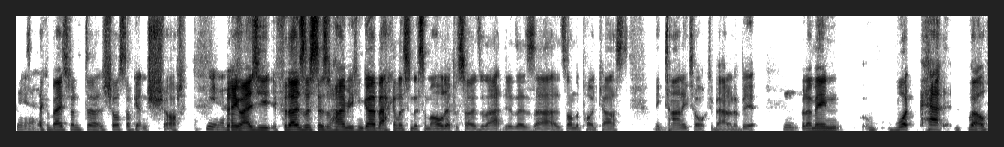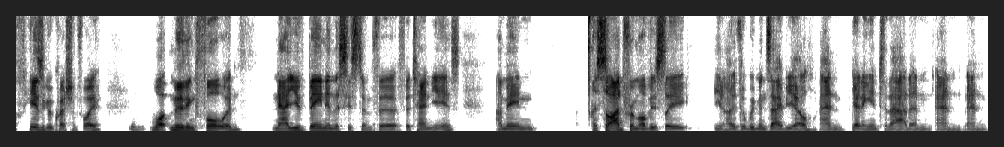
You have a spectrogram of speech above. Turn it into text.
yeah, Second baseman, uh, shortstop getting shot. yeah. But anyways, you, for those listeners at home, you can go back and listen to some old episodes of that. There's uh, it's on the podcast. I think Tani talked about it a bit. Mm. But I mean, what? How? Well, here's a good question for you. What moving forward? Now you've been in the system for for ten years. I mean, aside from obviously, you know, the women's ABL and getting into that and and and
